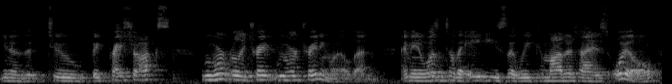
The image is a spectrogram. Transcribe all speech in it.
you know the two big price shocks. We weren't really trade we weren't trading oil then. I mean, it wasn't until the 80s that we commoditized oil,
